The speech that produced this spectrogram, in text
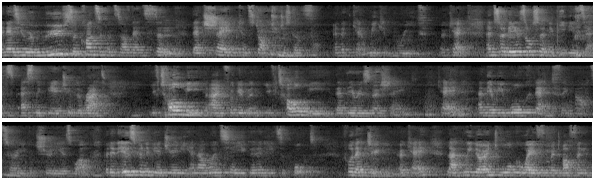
and as He removes the consequence of that sin, that shame can start to just go, and it can, we can breathe. Okay? And so there's also an obedience aspect there to the right. You've told me I'm forgiven. You've told me that there is no shame. Okay? And then we walk that thing out slowly but surely as well. But it is going to be a journey, and I would say you're going to need support for that journey, okay? Like we don't walk away from it often.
